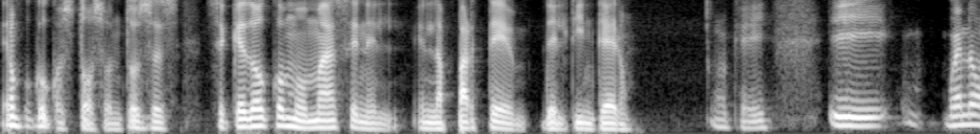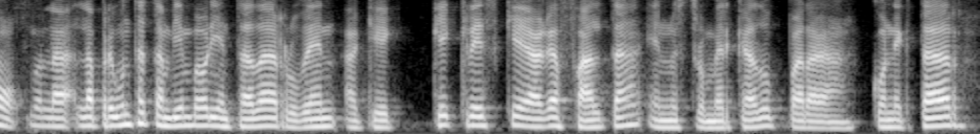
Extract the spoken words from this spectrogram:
era un poco costoso. Entonces se quedó como más en, el, en la parte del tintero. Ok. Y bueno, la, la pregunta también va orientada, Rubén, a que qué crees que haga falta en nuestro mercado para conectar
